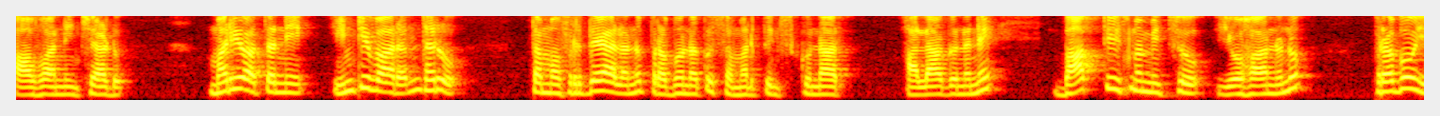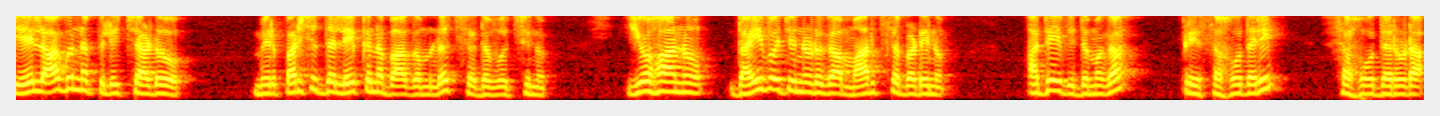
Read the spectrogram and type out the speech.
ఆహ్వానించాడు. మరియు అతన్ని ఇంటి వారందరూ తమ హృదయాలను ప్రభునకు సమర్పించుకున్నారు. అలాగుననే బాప్తిస్మమిచ్చు యోహానును ప్రభు ఏలాగున పిలిచాడో మీరు పరిశుద్ధ లేఖన భాగంలో చదవచ్చును. యోహాను దైవజనుడుగా మార్చబడెను. అదే విధముగా ప్రియ సహోదరి సహోదరుడా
